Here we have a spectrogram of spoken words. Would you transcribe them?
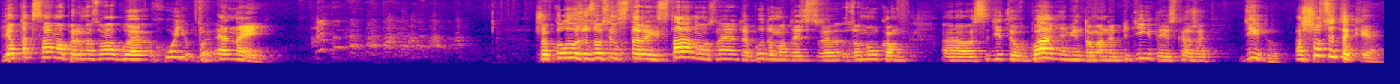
Я б так само переназвав би хуй в Еней. Щоб коли вже зовсім старий стану, знаєте, будемо десь е, з онуком е, сидіти в бані, він до мене підійде і скаже: Діду, а що це таке?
